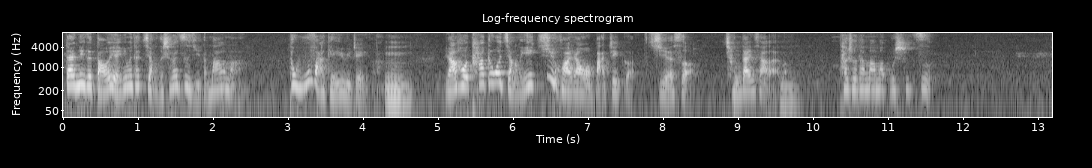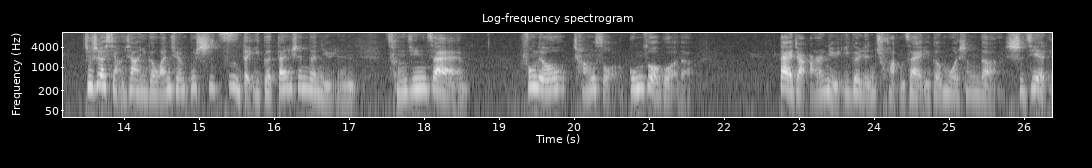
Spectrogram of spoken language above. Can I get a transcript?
但那个导演，因为他讲的是他自己的妈妈，他无法给予这个。嗯然后他跟我讲了一句话，让我把这个角色承担下来了。他说他妈妈不识字，就是要想象一个完全不识字的一个单身的女人，曾经在风流场所工作过的，带着儿女一个人闯在一个陌生的世界里，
